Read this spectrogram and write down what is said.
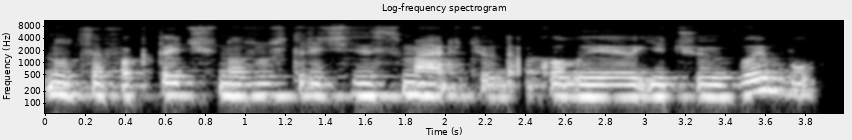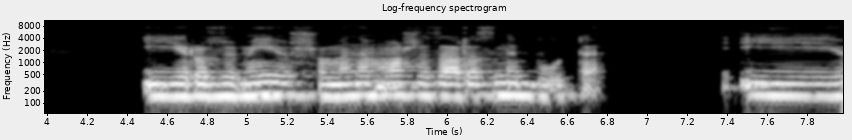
Ну, Це фактично зустріч зі смертю, да? коли я чую вибух і розумію, що мене може зараз не бути. І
